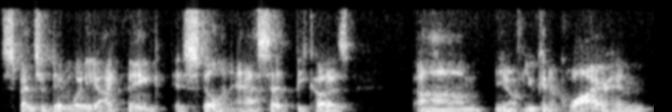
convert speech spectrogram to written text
Spencer Dinwiddie, I think, is still an asset because, um, you know, if you can acquire him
